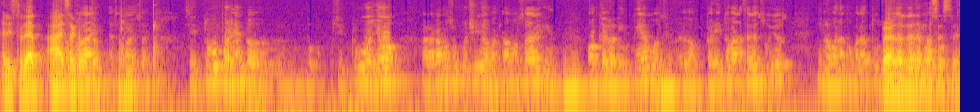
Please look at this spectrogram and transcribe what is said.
el historial. Ah, Eso no exacto. hay, eso no hay, o sea, si tú, por ejemplo, si tú o yo agarramos un cuchillo, matamos a alguien, Ujú. aunque lo limpiemos, los peritos van a ser suyos y lo van a comparar tu Pero no tenemos este-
